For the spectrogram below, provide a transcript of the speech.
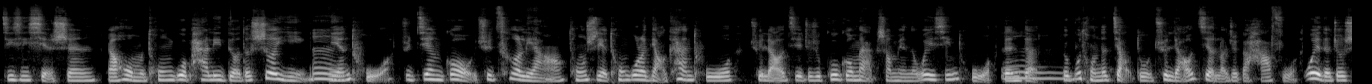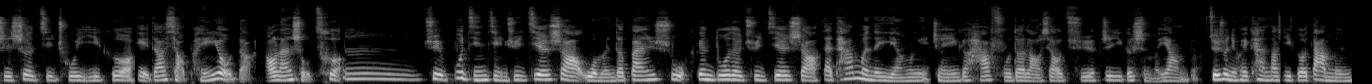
进行写生，然后我们通过拍立得的摄影、粘土去建构、去测量，同时也通过了鸟瞰图去了解，就是 Google Map 上面的卫星图等等，就不同的角度去了解了这个哈佛，为的就是设计出一个给到小朋友的导览手册，嗯，去不仅仅去介绍我们的班数，更多的去介绍在他们的眼里整一个哈佛的老。校区是一个什么样的？所以说你会看到一个大门，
